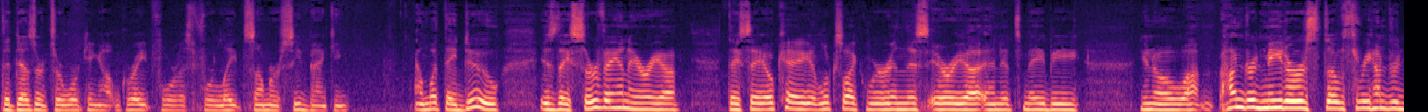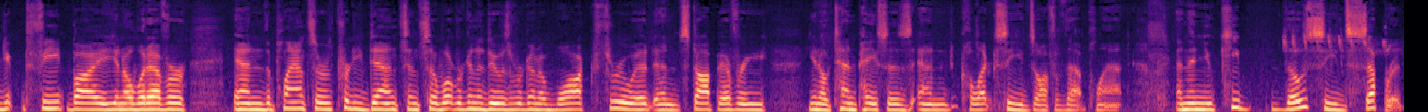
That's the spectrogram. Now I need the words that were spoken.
the deserts are working out great for us for late summer seed banking. And what they do is they survey an area. They say, okay, it looks like we're in this area and it's maybe, you know, um, 100 meters, so 300 feet by, you know, whatever. And the plants are pretty dense. And so what we're going to do is we're going to walk through it and stop every, you know, 10 paces and collect seeds off of that plant. And then you keep those seeds separate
